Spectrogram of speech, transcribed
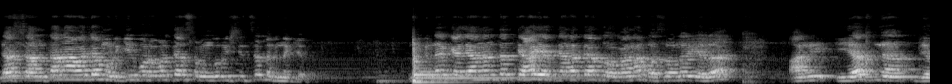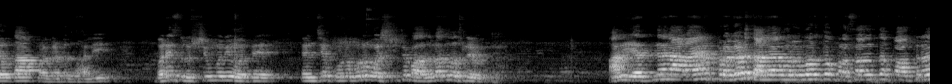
त्या शांता नावाच्या मुलगी बरोबर त्या शृंगऋषीचं लग्न केलं. लग्न केल्यानंतर त्या यज्ञाला त्या दोघांना बसवलं गेलं आणि यज्ञ देवता प्रगट झाली. बरेच ऋषीमुनी होते त्यांचे पूर्वपूर्व वैशिष्ट्य बाजूलाच बसले होते. आणि यज्ञ नारायण प्रगट झाल्याबरोबर तो प्रसादाचं पात्र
